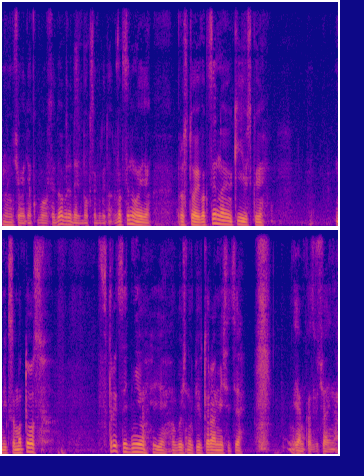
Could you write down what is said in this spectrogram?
Ну нічого, дякую Богу, все добре, десь Бог все буде добре. Вакциную простою вакциною київською. Міксоматоз в 30 днів і обично в півтора місяця гемка, звичайна.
